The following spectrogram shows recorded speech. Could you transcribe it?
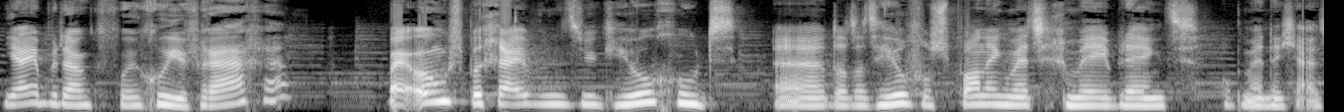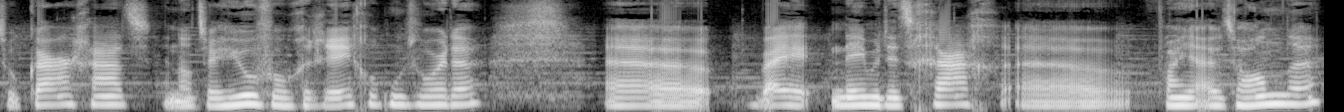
Jij bedankt voor je goede vragen. Bij ooms begrijpen we natuurlijk heel goed uh, dat het heel veel spanning met zich meebrengt op het moment dat je uit elkaar gaat en dat er heel veel geregeld moet worden. Uh, wij nemen dit graag van je uit handen.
